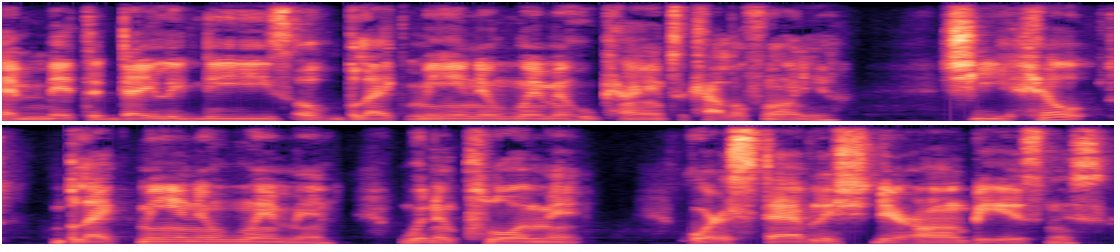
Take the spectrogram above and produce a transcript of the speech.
and met the daily needs of black men and women who came to California. She helped black men and women with employment or establish their own business.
